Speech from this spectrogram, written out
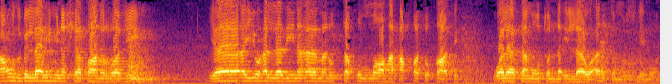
أعوذ بالله من الشيطان الرجيم يا أيها الذين آمنوا اتقوا الله حق تقاته ولا تموتن إلا وأنتم مسلمون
